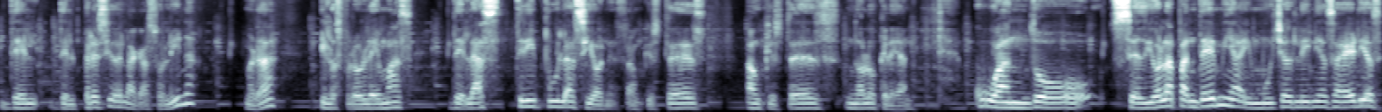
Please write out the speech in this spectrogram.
del, del precio de la gasolina, ¿verdad? Y los problemas de las tripulaciones, aunque ustedes, aunque ustedes no lo crean. Cuando se dio la pandemia y muchas líneas aéreas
